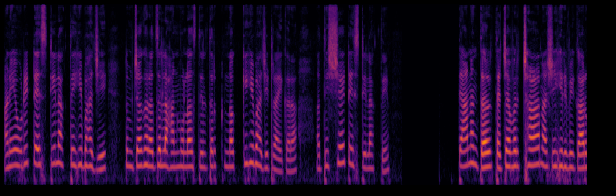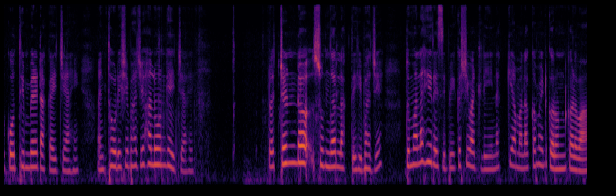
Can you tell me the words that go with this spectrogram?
आणि एवढी टेस्टी लागते ही भाजी. तुमच्या घरात जर लहान मुलं असतील तर नक्की ही भाजी ट्राय करा. अतिशय टेस्टी लागते. त्यानंतर त्याच्यावर छान अशी हिरवीगार कोथिंबीर टाकायची आहे आणि थोडीशी भाजी हलवून घ्यायची आहे. प्रचंड सुंदर लागते ही भाजी. तुम्हाला ही रेसिपी कशी वाटली नक्की आम्हाला कमेंट करून कळवा.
